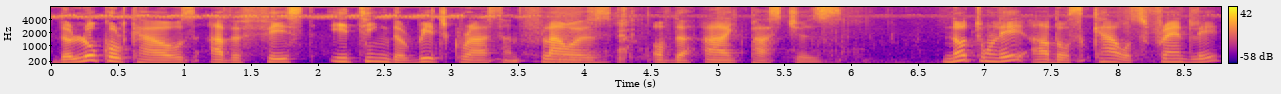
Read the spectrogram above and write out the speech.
The local cows have a feast eating the rich grass and flowers of the high pastures. Not only are those cows friendly,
